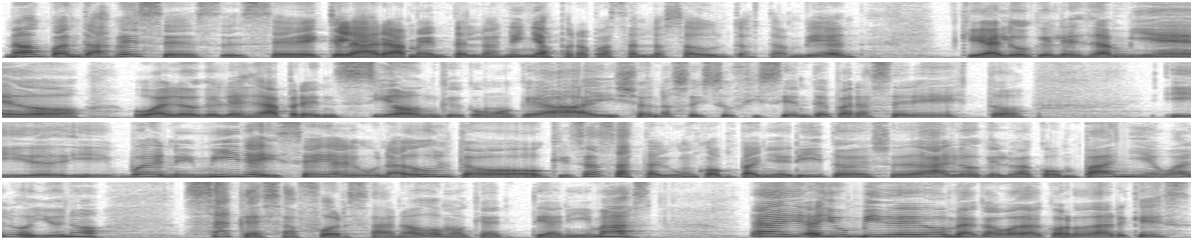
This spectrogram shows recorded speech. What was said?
¿No? ¿Cuántas veces se ve claramente en los niños, pero pasa en los adultos también? que algo que les da miedo o algo que les da aprensión, que como que, ay, yo no soy suficiente para hacer esto, y, bueno, y mira y si hay algún adulto o, quizás hasta algún compañerito de su edad, algo que lo acompañe o algo, y uno saca esa fuerza, ¿no? Como que te animás. Hay, hay un video, me acabo de acordar, que es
